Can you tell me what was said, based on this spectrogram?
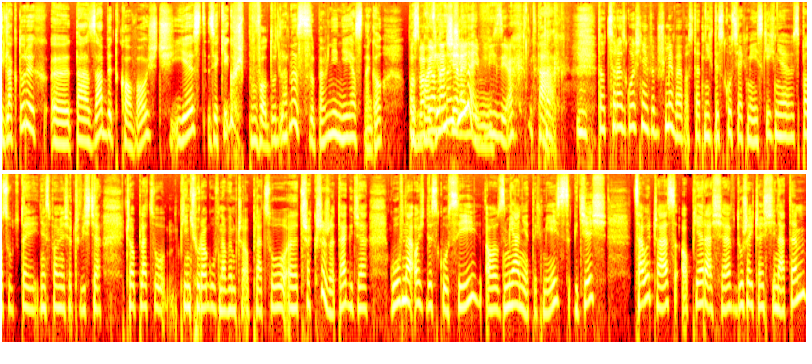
I dla których e, ta zabytkowość jest z jakiegoś powodu dla nas zupełnie niejasnego Pozbawiona zieleni w wizjach. Tak. To coraz głośniej wybrzmiewa w ostatnich dyskusjach miejskich. Nie sposób tutaj nie wspomnieć oczywiście, czy o placu Pięciu Rogów Nowym, czy o placu e, Trzech Krzyży, tak? gdzie główna oś dyskusji o zmianie tych miejsc gdzieś cały czas opiera się w dużej części na tym,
